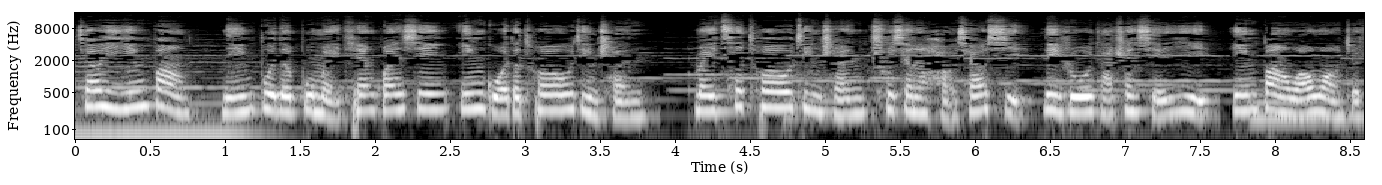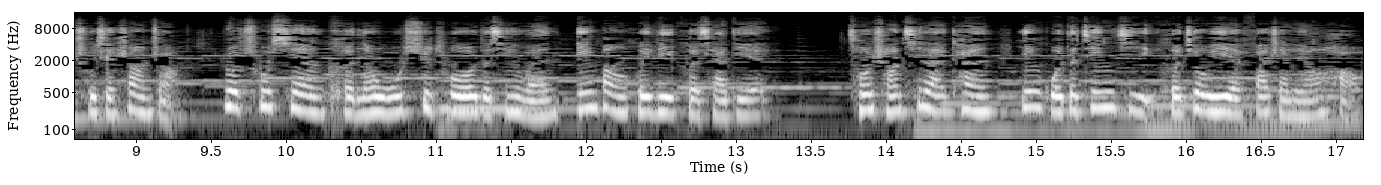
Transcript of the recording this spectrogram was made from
交易英镑，您不得不每天关心英国的脱欧进程。每次脱欧进程出现了好消息，例如达成协议，英镑往往就出现上涨；若出现可能无序脱欧的新闻，英镑会立刻下跌。从长期来看，英国的经济和就业发展良好，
